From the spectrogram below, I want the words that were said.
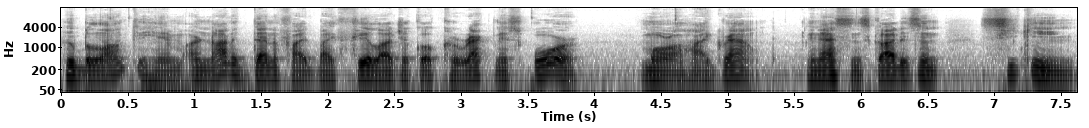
who belong to Him are not identified by theological correctness or moral high ground. In essence, God isn't seeking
